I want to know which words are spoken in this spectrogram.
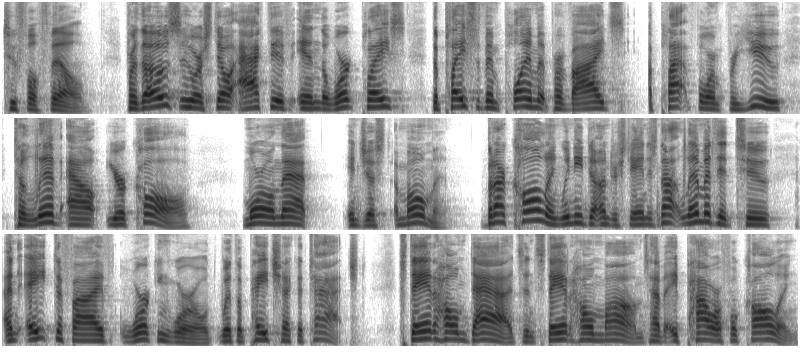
to fulfill. For those who are still active in the workplace, the place of employment provides a platform for you to live out your call. More on that in just a moment. But our calling, we need to understand, is not limited to an eight to five working world with a paycheck attached. Stay at home dads and stay at home moms have a powerful calling.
